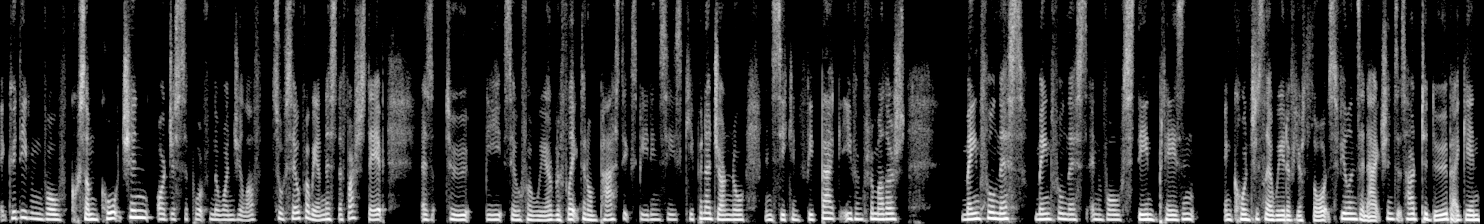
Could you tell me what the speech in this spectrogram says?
It could even involve some coaching or just support from the ones you love. So self-awareness, the first step is to be self aware, reflecting on past experiences, keeping a journal, and seeking feedback even from others. Mindfulness, mindfulness involves staying present and consciously aware of your thoughts, feelings, and actions. It's hard to do, but again,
